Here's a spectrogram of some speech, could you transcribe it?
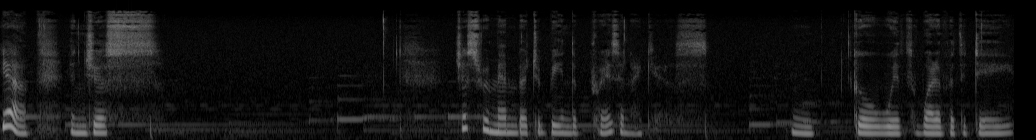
Yeah, and just. Just remember to be in the present, I guess. And go with whatever the day,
